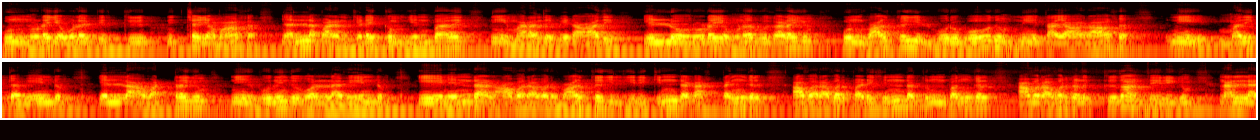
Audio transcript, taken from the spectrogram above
உன்னுடைய உழைப்பிற்கு நிச்சயமாக நல்ல பலன் கிடைக்கும் என்பதை நீ மறந்து விடாதே எல்லோருடைய உணர்வுகளையும் உன் வாழ்க்கையில் ஒருபோதும் நீ தயாராக நீ மதிக்க வேண்டும். எல்லாவற்றையும் நீ புரிந்து கொள்ள வேண்டும். ஏனென்றால் அவரவர் வாழ்க்கையில் இருக்கின்ற கஷ்டங்கள் அவரவர் படுகின்ற துன்பங்கள் அவரவர்களுக்கு தான் தெரியும். நல்ல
